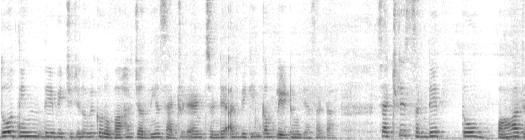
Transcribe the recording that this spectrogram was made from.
ਦੋ ਦਿਨ ਦੇ ਵਿੱਚ ਜਦੋਂ ਮੈਂ ਘਰੋਂ ਬਾਹਰ ਜਾਂਦੀ ਹਾਂ ਸੈਟਰਡੇ ਐਂਡ ਸੰਡੇ ਅੱਜ ਵੀਕਿੰਗ ਕੰਪਲੀਟ ਹੋ ਗਿਆ ਸਾਡਾ। ਸੈਟਰਡੇ ਸੰਡੇ ਤੋਂ ਬਾਅਦ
